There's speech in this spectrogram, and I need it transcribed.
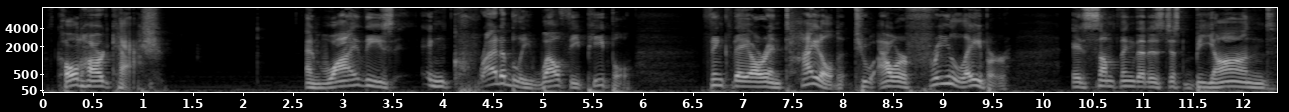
with cold hard cash. And why these incredibly wealthy people think they are entitled to our free labor is something that is just beyond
